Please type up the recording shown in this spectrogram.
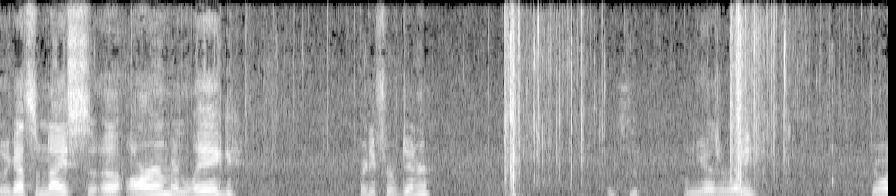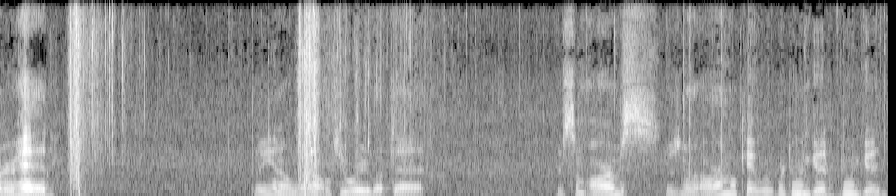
So we got some nice uh, arm and leg ready for dinner. When you guys are ready. Don't want her head. But you know, we're not too worried about that. There's some arms. There's another arm. Okay, we're, we're doing good. We're doing good.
